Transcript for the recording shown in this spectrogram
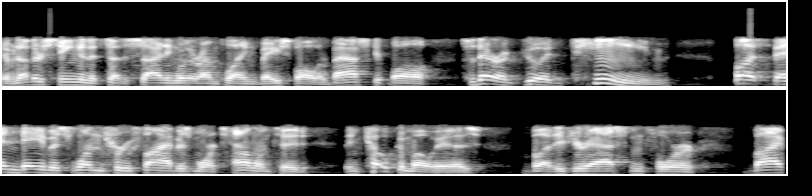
They have another senior that's deciding whether I'm playing baseball or basketball. So they're a good team. But Ben Davis, one through five, is more talented than Kokomo is. But if you're asking for by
